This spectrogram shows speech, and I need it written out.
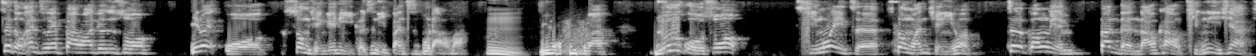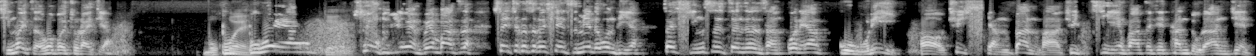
这种案子会爆发，就是说，因为我送钱给你，可是你办事不牢嘛。嗯，明白吗？如果说行贿者送完钱以后，这个公务员办得很牢靠，请问一下，行贿者会不会出来讲？不会，不会啊。对，所以我们永远不用怕知道。所以这个是个现实面的问题啊，在刑事政策上，为了要鼓励哦，去想办法去揭发这些贪渎的案件，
